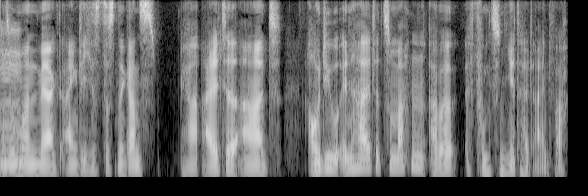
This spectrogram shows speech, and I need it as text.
Also man merkt, eigentlich ist das eine ganz ja, alte Art, Audioinhalte zu machen, aber es funktioniert halt einfach.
